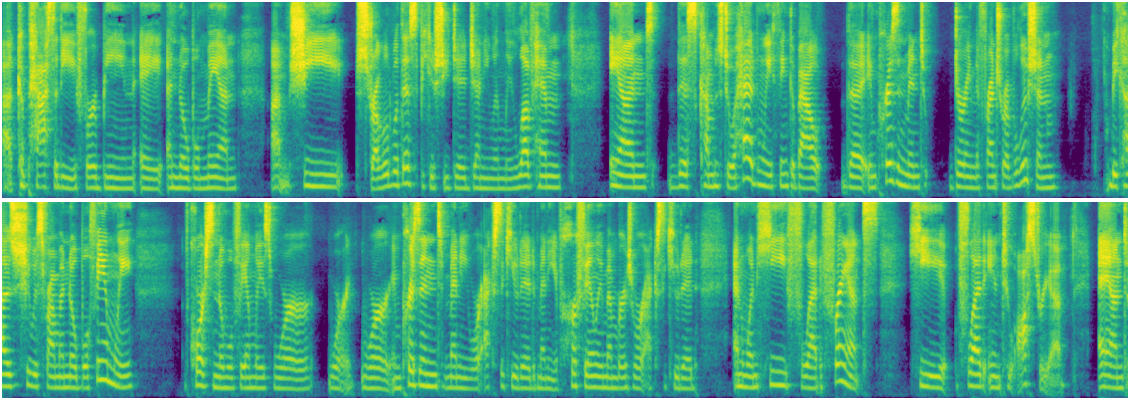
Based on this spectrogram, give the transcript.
uh, capacity for being a, a noble man. Um, she struggled with this because she did genuinely love him. And this comes to a head when we think about the imprisonment during the French Revolution because she was from a noble family, of course, noble families were were were imprisoned. Many were executed. Many of her family members were executed. And when he fled France, he fled into Austria, and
